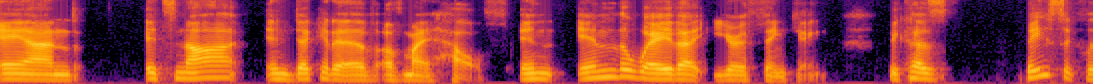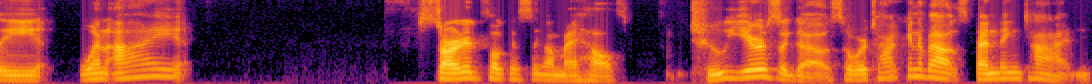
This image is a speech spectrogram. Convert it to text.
And it's not indicative of my health in in the way that you're thinking because basically when I started focusing on my health 2 years ago. So we're talking about spending time.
